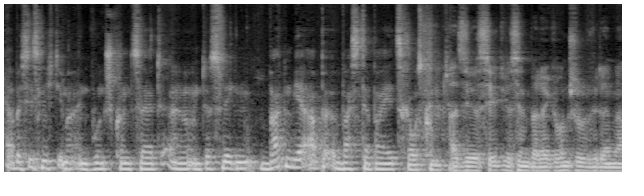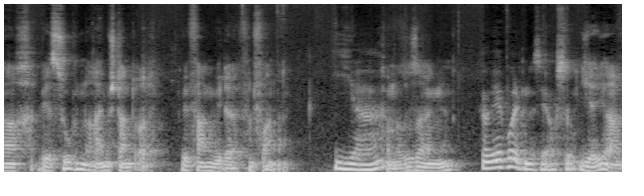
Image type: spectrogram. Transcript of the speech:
aber es ist nicht immer ein Wunschkonzert äh, und deswegen warten wir ab, was dabei jetzt rauskommt. Also ihr seht, wir sind bei der Grundschule wieder nach, wir suchen nach einem Standort. Wir fangen wieder von vorne an. Ja. Kann man so sagen, ne? Aber wir wollten das ja auch so. Ja, ja,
